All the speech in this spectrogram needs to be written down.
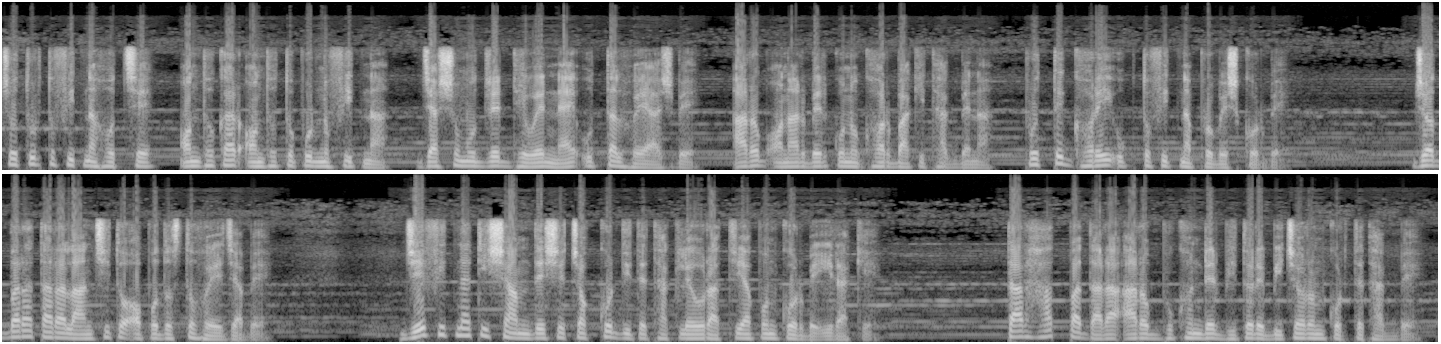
চতুর্থ ফিতনা হচ্ছে অন্ধকার অন্ধত্বপূর্ণ ফিতনা, যা সমুদ্রের ঢেউয়ের ন্যায় উত্তাল হয়ে আসবে। আরব অনারবের কোনো ঘর বাকি থাকবে না। প্রত্যেক ঘরেই উক্ত ফিতনা প্রবেশ করবে। যদ্বারা তারা লাঞ্ছিত, অপদস্থ হয়ে যাবে। যে ফিতনাটি শাম দেশে চক্কর দিতে থাকলেও রাত্রিয়াপন করবে ইরাকে। তার হাত পা দ্বারা আরব ভূখণ্ডের ভিতরে বিচরণ করতে থাকবে।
